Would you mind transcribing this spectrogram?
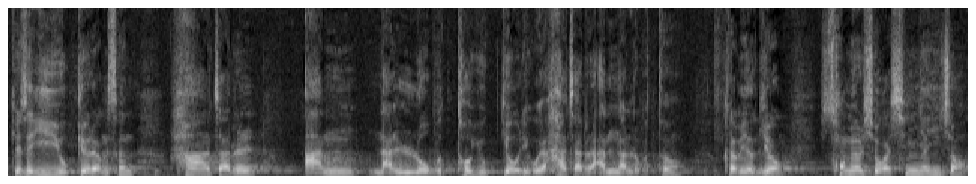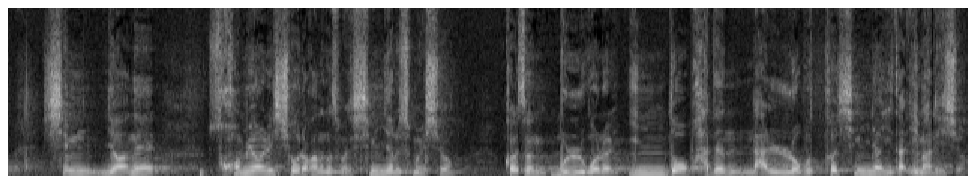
그래서 이 6개월 양은 하자를 안 날로부터 6개월이고요. 하자를 안 날로부터. 그 다음에 여기요. 소멸 시효가 10년이죠. 10년의 소멸 시효라고 하는 것은 뭐죠? 10년의 소멸 시효. 그것은 물건을 인도받은 날로부터 10년이다. 이 말이죠.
